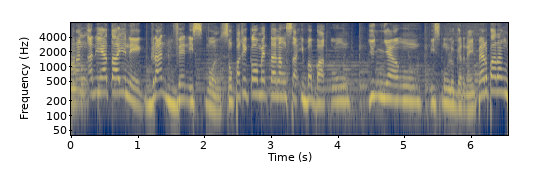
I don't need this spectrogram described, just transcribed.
Parang ano yata yun eh, Grand Venice Mall. So paki-comment na lang sa ibaba kung yun yung mismong lugar na yun. Pero parang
